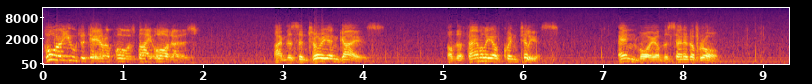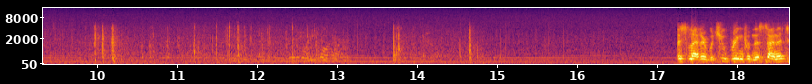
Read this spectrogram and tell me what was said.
Who are you to dare oppose my orders? I'm the Centurion Gaius, of the family of Quintilius, envoy of the Senate of Rome. This letter which you bring from the Senate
